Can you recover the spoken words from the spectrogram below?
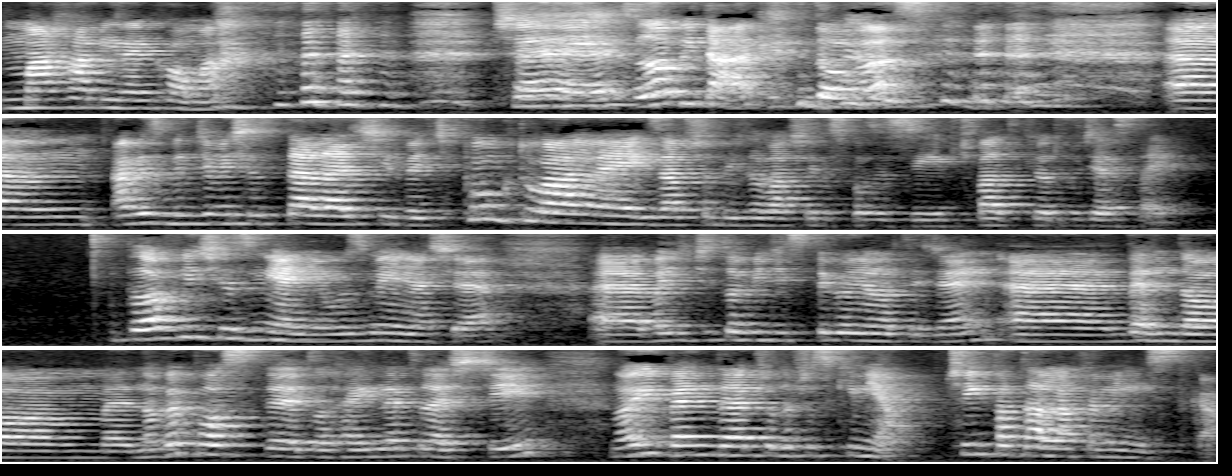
macha mi rękoma. Czyli robi tak do Was. Um, a więc będziemy się starać być punktualne i zawsze być do Waszej dyspozycji w czwartki o 20. Profil się zmienił, zmienia się. E, Będziecie to widzieć z tygodnia na tydzień. E, Będą nowe posty, trochę inne treści. No i będę przede wszystkim ja, czyli fatalna feministka.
